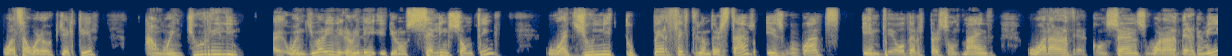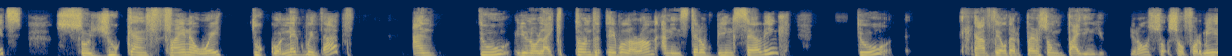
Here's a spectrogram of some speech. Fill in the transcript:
what's our objective, and when you really, uh, when you are really, you know, selling something, what you need to perfectly understand is what's in the other person's mind, what are their concerns, what are their needs, so you can find a way to connect with that and to, you know, like turn the table around and instead of being selling, to have the other person buying you. You know, so, so for me,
